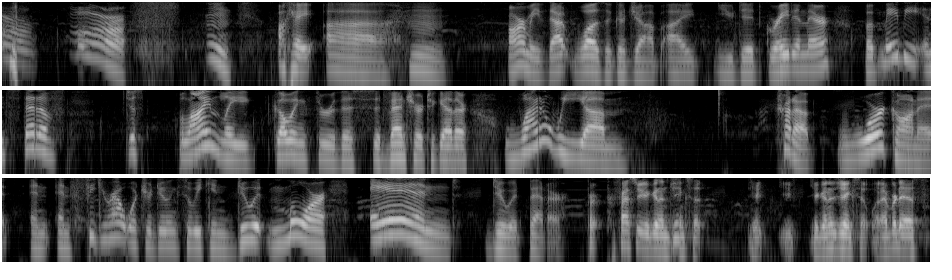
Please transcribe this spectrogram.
Ugh. Ugh. Mm. okay, uh, hmm. Army, that was a good job. I you did great in there, but maybe instead of just blindly going through this adventure together. Why don't we um try to work on it and and figure out what you're doing so we can do it more and do it better. Pr- Professor, you're going to jinx it. You, you, you're going to jinx it. Whatever it is,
